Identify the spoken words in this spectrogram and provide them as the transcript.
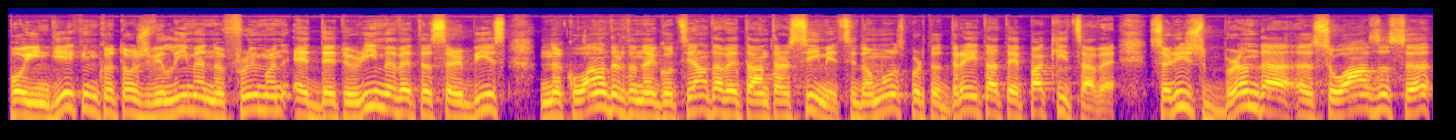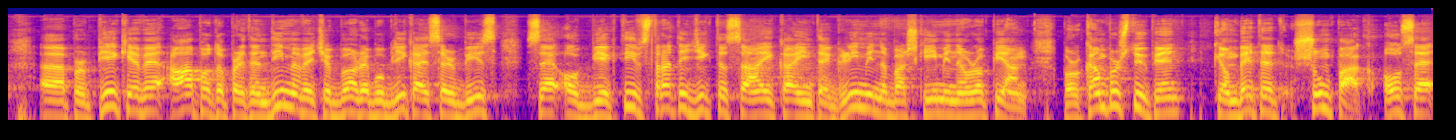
Po i ndjekim këto zhvillime në frymën e detyrimeve të Serbisë në kuadër të negociatave të anëtarësimit, sidomos për të drejtat e pakicave, sërish brenda suazës së përpjekjeve apo të pretendimeve që bën Republika e Serbisë se objektiv strategjik të saj ka integrimin në Bashkimin Europian, por kam përshtypjen kjo mbetet shumë pak ose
